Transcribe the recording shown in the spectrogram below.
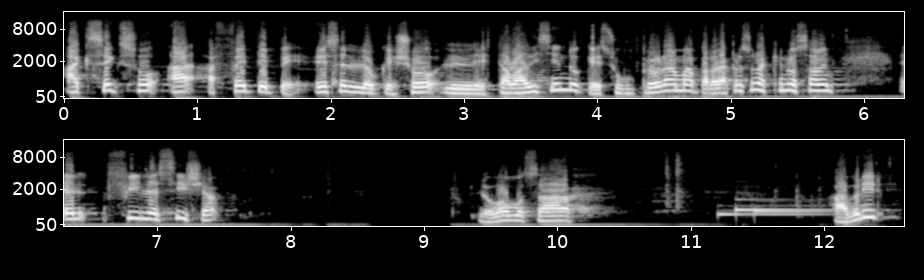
acceso a FTP. Es lo que yo le estaba diciendo, que es un programa para las personas que no saben, el filecilla. Lo vamos a abrir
